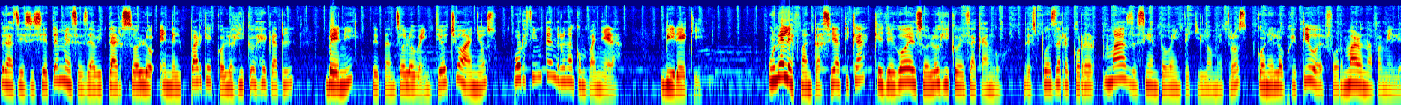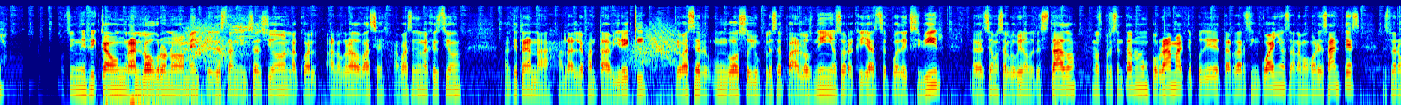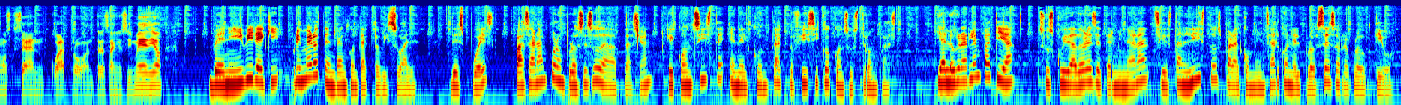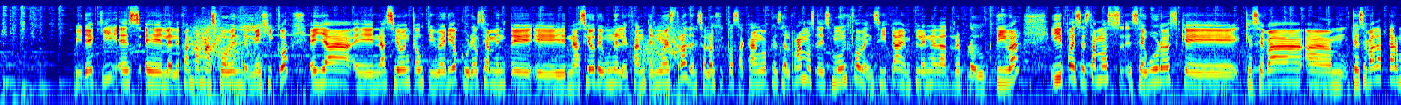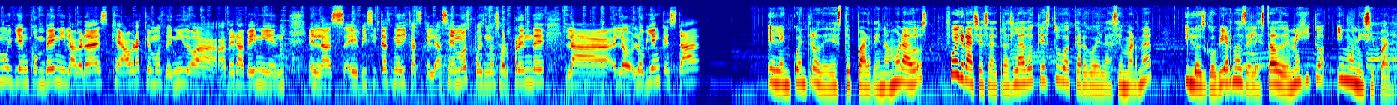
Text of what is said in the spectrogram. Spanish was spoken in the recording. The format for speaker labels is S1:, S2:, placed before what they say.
S1: Tras 17 meses de habitar solo en el Parque Ecológico Hecatl, Benny, de tan solo 28 años, por fin tendrá una compañera, Bireki, una elefanta asiática que llegó del zoológico de Sacango, después de recorrer más de 120 kilómetros con el objetivo de formar una familia.
S2: Significa un gran logro nuevamente de esta administración, la cual ha logrado base, a base de una gestión a que traigan a, la elefanta Vireki, que va a ser un gozo y un placer para los niños ahora que ya se puede exhibir. Le agradecemos al gobierno del estado. Nos presentaron un programa que pudiera tardar cinco años, a lo mejor es antes, esperamos que sean cuatro o en tres años y medio.
S1: Beni y Vireki primero tendrán contacto visual, después pasarán por un proceso de adaptación que consiste en el contacto físico con sus trompas. Y al lograr la empatía, sus cuidadores determinarán si están listos para comenzar con el proceso reproductivo.
S3: Bireki es eh, la elefanta más joven de México. Ella eh, nació en cautiverio, curiosamente eh, nació de un elefante nuestro, del zoológico Sacango, que es el Ramos. Es muy jovencita, en plena edad reproductiva y pues estamos seguros que, se, va a, que se va a adaptar muy bien con Benny. La verdad es que ahora que hemos venido a, ver a Benny en, las visitas médicas que le hacemos, pues nos sorprende lo bien que está.
S1: El encuentro de este par de enamorados fue gracias al traslado que estuvo a cargo de la Semarnat y los gobiernos del Estado de México y municipal.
